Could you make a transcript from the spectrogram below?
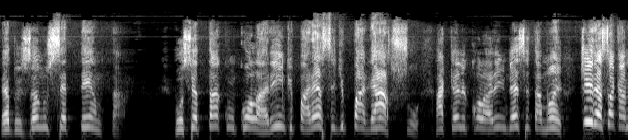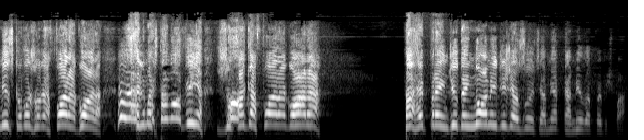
é dos anos 70. Você está com um colarinho que parece de palhaço, aquele colarinho desse tamanho. Tira essa camisa que eu vou jogar fora agora. Eu, mas está novinha, joga fora agora. Está repreendido em nome de Jesus. A minha camisa foi para o espaço.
